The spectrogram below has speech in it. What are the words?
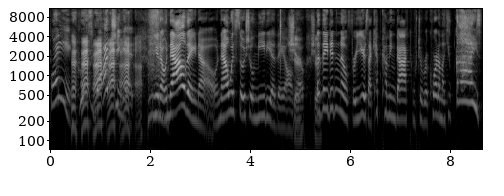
playing? Who's watching it? You know, now they know. Now with social media, they all Sure, know. sure. But they didn't know for years. I kept coming back to record. I'm like, you guys,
